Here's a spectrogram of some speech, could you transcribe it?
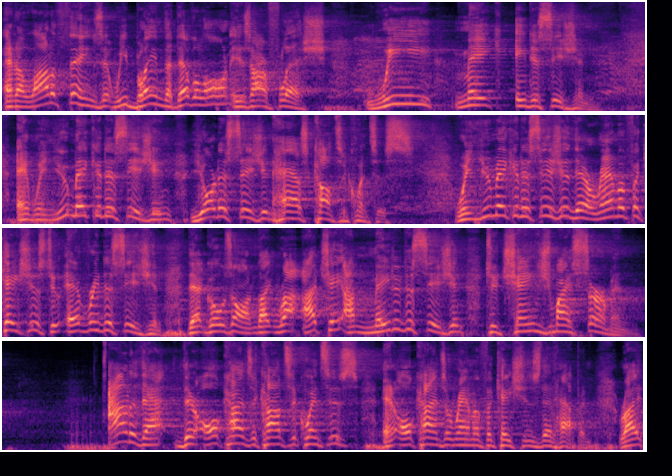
And a lot of things that we blame the devil on is our flesh. We make a decision. And when you make a decision, your decision has consequences. When you make a decision, there are ramifications to every decision that goes on. Like I, cha- I made a decision to change my sermon out of that, there are all kinds of consequences and all kinds of ramifications that happen, right?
